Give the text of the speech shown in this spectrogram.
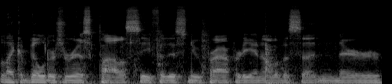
like a builder's risk policy for this new property, and all of a sudden they're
